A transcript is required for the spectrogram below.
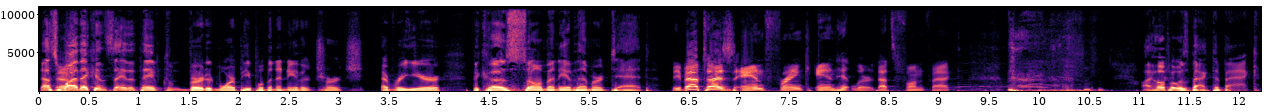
That's Yeah. why they can say that they've converted more people than any other church every year because so many of them are dead. They baptized Anne Frank and Hitler. That's fun fact. I hope it was back to back.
